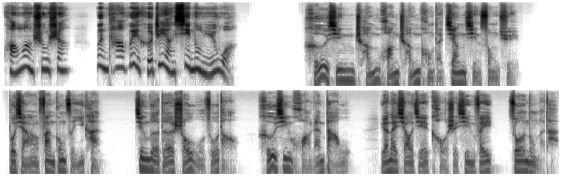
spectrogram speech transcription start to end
狂妄书生，问他为何这样戏弄于我。”何心诚惶诚恐地将信送去，不想范公子一看，竟乐得手舞足蹈。何心恍然大悟，原来小姐口是心非，捉弄了他。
